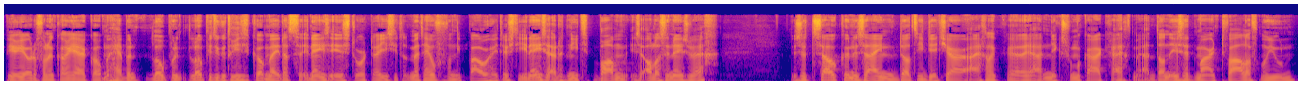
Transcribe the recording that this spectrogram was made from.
periode van hun carrière komen, hebben, lopen, loop je natuurlijk het risico mee dat ze ineens instorten. Je ziet dat met heel veel van die powerhitters, die ineens uit het niets, bam, is alles ineens weg. Dus het zou kunnen zijn dat hij dit jaar eigenlijk uh, ja, niks voor elkaar krijgt. Maar ja, dan is het maar 12 miljoen.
